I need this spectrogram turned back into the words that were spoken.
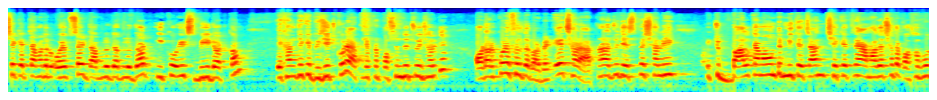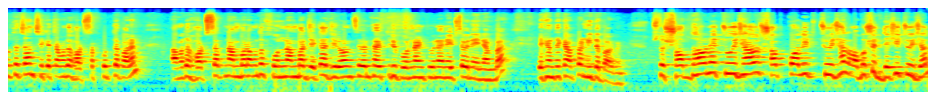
সেক্ষেত্রে আমাদের website W W dot eco its BD dot com এখান থেকে ভিজিট করে আপনি আপনার পছন্দের চুইঝালটি অর্ডার করে ফেলতে পারবেন। এছাড়া আপনারা যদি স্পেশালি একটু বাল্ক অ্যামাউন্টের নিতে চান, সেক্ষেত্রে আমাদের সাথে কথা বলতে চান, সেক্ষেত্রে আমাদের হোয়াটসঅ্যাপ করতে পারেন। আমাদের হোয়াটসঅ্যাপ নাম্বার আমাদের ফোন নাম্বার যেটা zero one seven five three four nine two nine eight seven এই নাম্বার এখান থেকে আপনারা নিতে পারবেন। তো সব ধরনের চুইঝাল সব কোয়ালিটির চুইঝাল অবশ্যই দেশি চুইঝাল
